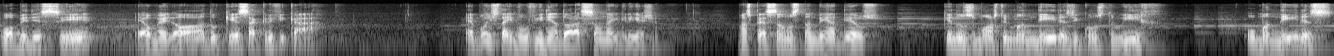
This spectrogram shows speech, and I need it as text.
o obedecer é o melhor do que sacrificar. É bom estar envolvido em adoração na igreja, mas peçamos também a Deus que nos mostre maneiras de construir ou maneiras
